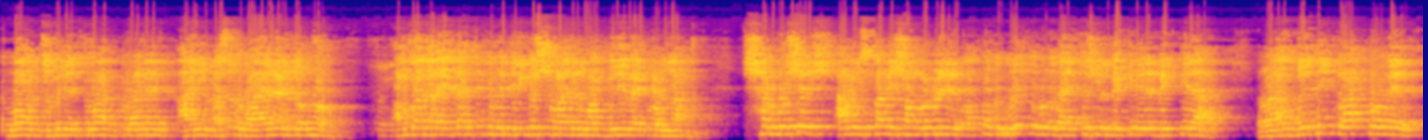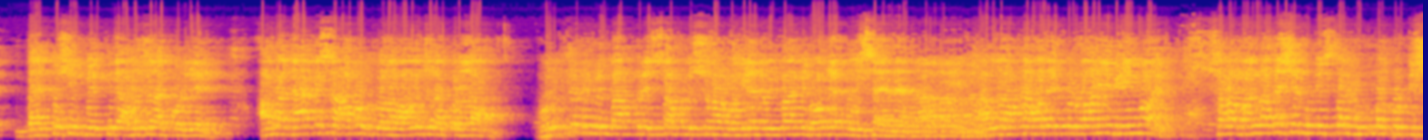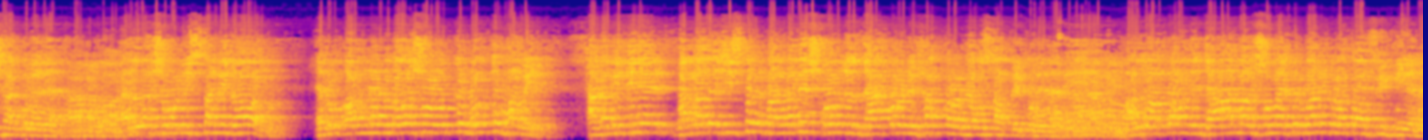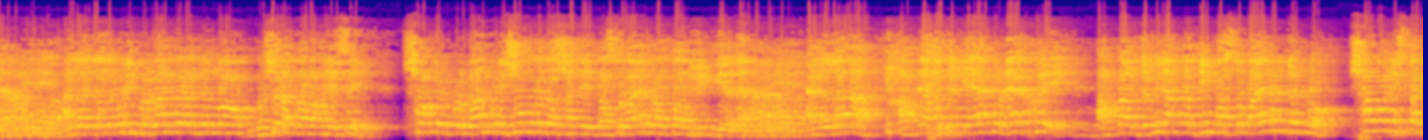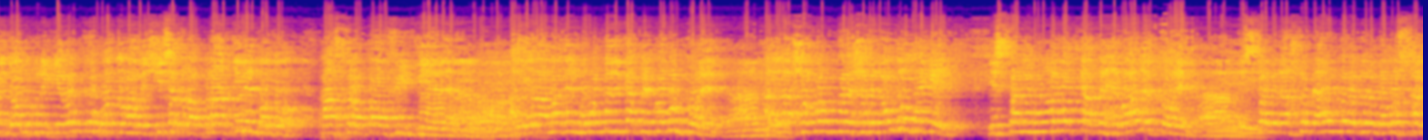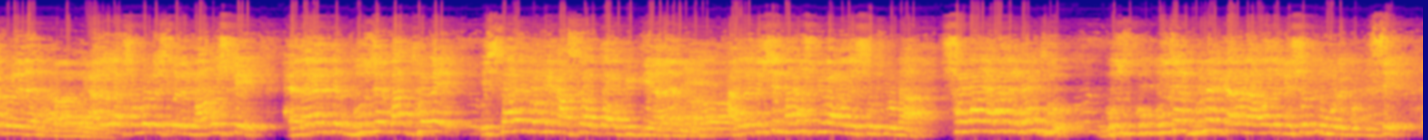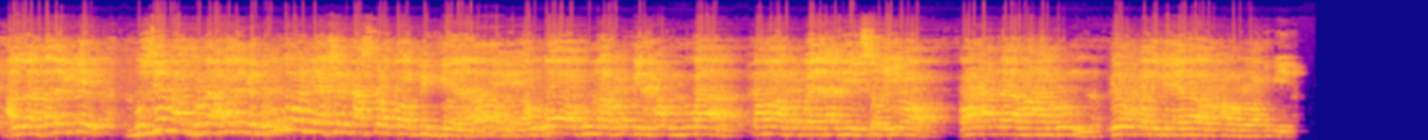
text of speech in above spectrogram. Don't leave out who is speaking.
Speaker 1: তোমার জমিনে তোমার কোরআনের আইন জন্য আমরা হয়ে দীর্ঘ সময়ের মত বিনিময় করলাম। সর্বশেষ আমি ইসলামী সংগঠনের অত্যন্ত গুরুত্বপূর্ণ দায়িত্বশীল ব্যক্তিদের ব্যক্তিরা রাজনৈতিক প্ল্যাটফর্মের দায়িত্বশীল ব্যক্তিরা আলোচনা করলেন। আমরা যা কিছু আমল করলাম আলোচনা করলাম। করে ইসলামুল ইসলাম মহিলা পাকে রোজা পৌঁছায় দেন। আল্লাহ আমাদের সারা বাংলাদেশের মধ্যে ইসলামী হুকুমত প্রতিষ্ঠা করে দেন। আল্লাহ। সকল ইসলামী দল এবং অন্যান্য দল সহ ঐক্যবদ্ধ ভাবে আগামী দিনের বাংলাদেশ ইসলামের বাংলাদেশ সহযোগ যা করণে সব করার ব্যবস্থা আপনি করে দেন। আল্লাহ আপনি আমাদের জান আর সময় কোরবানি করা তৌফিক দিয়ে দেন। আল্লাহ যতগুলি প্রোগ্রাম করার জন্য ঘোষণা করা হয়েছে সকল প্রোগ্রামগুলি সফলতার সাথে বাস্তবায়ন করার তৌফিক দিয়ে দেন। আল্লাহ আপনি আমাদেরকে ও এক আপনার জমিন আপনার দিন বাস্তবায়নের জন্য সকল ইসলামী দলগুলিকে ঐক্যবদ্ধভাবে শিশাদুল আপনার দিনের মতো কাজ করার তৌফিক দিয়ে দেন। আল্লাহ। আমাদের মোহাম্মদকে আপনি কবুল করেন। আল্লাহ সকল করে সবে যন্ত্র থেকে ইসলামী মূল্যবোধকে আপনি হেফাজত করেন। ইসলামী রাষ্ট্র কায়ন করার জন্য ব্যবস্থা করে দেন। আল্লাহ সকল স্তরের মানুষকে হেদায়তের বুঝের মাধ্যমে ইসলামের পক্ষে কাজ করার তৌফিক দিয়ে দেন। আল্লাহ দেশের মানুষ কিন্তু আমাদের শত্রু না সবাই আমাদের তাদেরকে শত্রু মনে করতেছে। আল্লাহ তাদেরকে বুঝের মাধ্যমে আমাদেরকে বন্ধু নিয়ে একসাথে কাজ করা তৌফিক দিয়ে আল্লাহুম্মা কামা রাব্বায়ানি সগীরা ওয়া হামদা মা'হুম বিরহমাতিকা ইয়া আরহামার রাহিমিন।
